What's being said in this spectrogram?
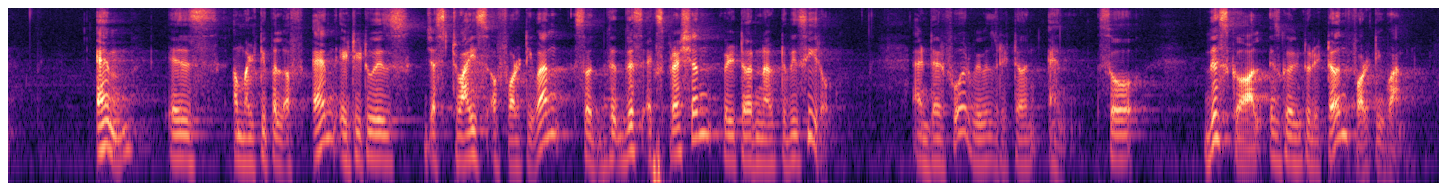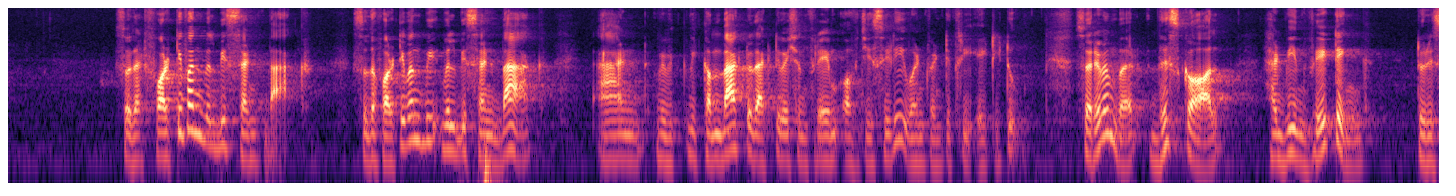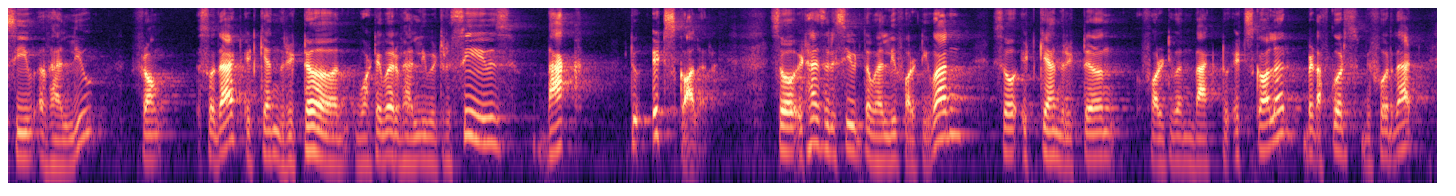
m is a multiple of n 82 is just twice of 41. So, th this expression will turn out to be 0 and therefore we will return n. So, this call is going to return 41. So, that 41 will be sent back. So, the 41 be, will be sent back and we, we come back to the activation frame of GCD 12382. So, remember this call had been waiting to receive a value from so that it can return whatever value it receives back to its caller. So, it has received the value 41, so it can return 41 back to its caller, but of course before that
